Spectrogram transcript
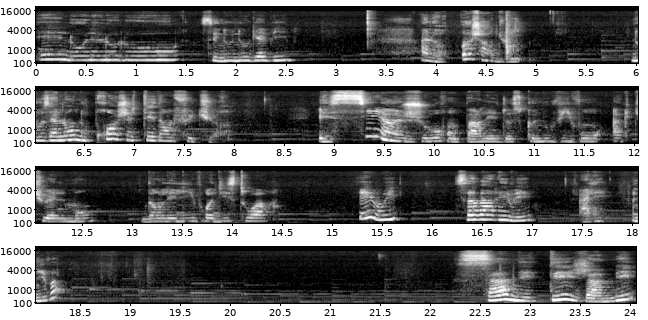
Hello les loulous, c'est Nounou Gabi. Alors aujourd'hui, nous allons nous projeter dans le futur. Et si un jour on parlait de ce que nous vivons actuellement dans les livres d'histoire? Eh oui, ça va arriver. Allez, on y va Ça n'était jamais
